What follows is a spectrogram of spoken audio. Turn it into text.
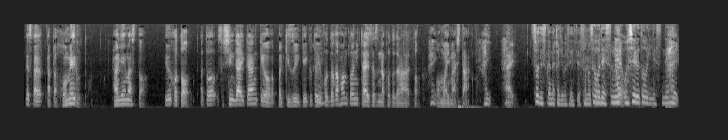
ですからやっぱ褒めると励ますということあと信頼関係をやっぱ築いていくということが本当に大切なことだなと思いました。はい、はい。そうですか中島先生。そのそうですね、おっしゃる通りですね。はい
